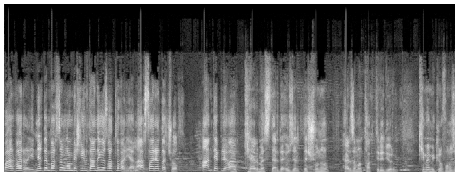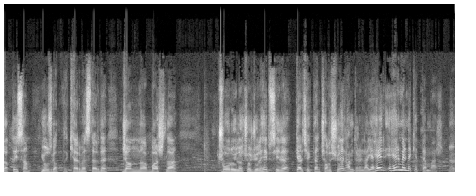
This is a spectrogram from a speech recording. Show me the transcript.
Var var. Nereden baksan 15-20 tane de Yozgatlı var yani. Aksaray'da da çok. Antepli Ben var. bu kermeslerde özellikle şunu her zaman takdir ediyorum. Kime mikrofon uzattıysam Yozgatlı kermeslerde canla başla çoruyla çocuğuyla hepsiyle gerçekten çalışıyor. Elhamdülillah. Ya her her memleketten var. Evet.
